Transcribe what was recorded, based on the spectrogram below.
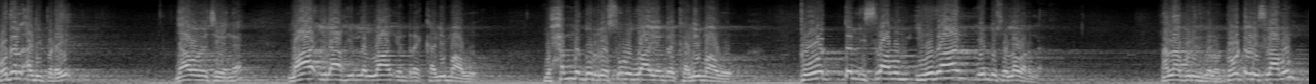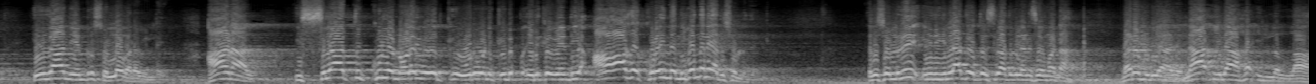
முதல் அடிப்படை ஞாபகம் வச்சுக்கோங்க. லா இலாஹ் இல்லல்லாஹ் என்ற கலிமாவோ முஹம்மதுர் ரசூலுல்லாஹ் என்ற கலிமாவோ டோட்டல் இஸ்லாமும் இதுதான் என்று சொல்ல வரல. நல்லா புரிந்து கொள்ளும் டோட்டல் இஸ்லாமும் இதுதான் என்று சொல்ல வரவில்லை. ஆனால் இஸ்லாத்துக்குள்ள நுழைவதற்கு ஒருவனுக்கு எடுப்ப- இருக்க வேண்டிய ஆக குறைந்த நிபந்தனை அது சொல்லுது. இது சொல்லுது? இது இல்லாத ஒருத்தர் இஸ்லாத்துக்குள்ள என்ன செய்ய மாட்டான்? வர முடியாது. லா இலாக இல்லல்லா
